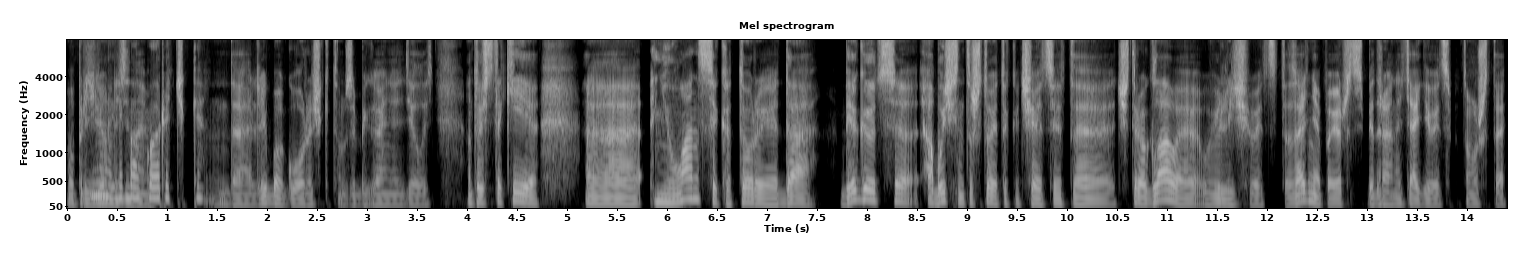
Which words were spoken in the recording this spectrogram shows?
в определенной ну, либо динамике. горочки. Да, либо горочки, там, забегания делать. Ну, то есть такие э, нюансы, которые, да, бегаются. Обычно это что это качается? Это четырехглавая увеличивается, это задняя поверхность бедра натягивается, потому что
